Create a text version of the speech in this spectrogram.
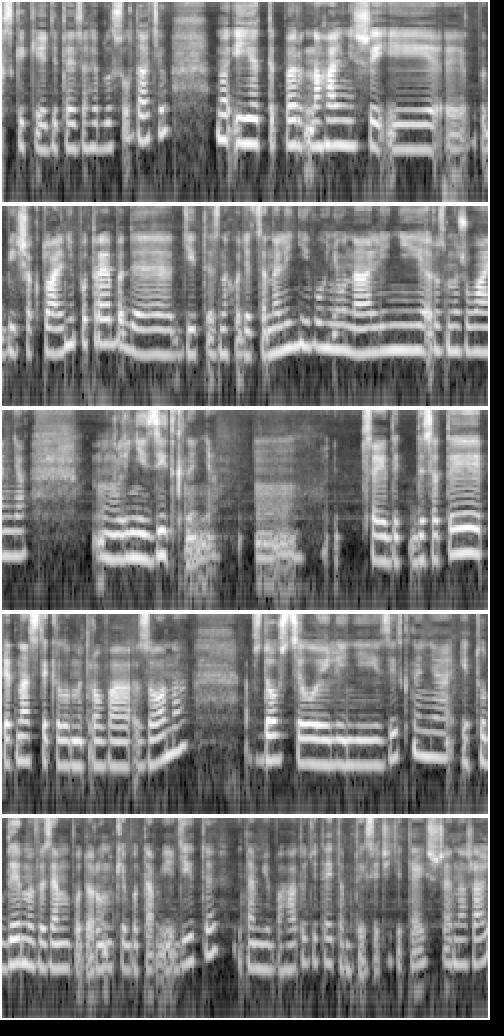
Скільки є дітей загиблих солдатів. Ну і тепер нагальніші і е, якби, більш актуальні потреби, де діти знаходяться на лінії вогню, на лінії розмежування, лінії зіткнення. Це є 10-15 кілометрова зона вздовж цілої лінії зіткнення, і туди ми веземо подарунки, бо там є діти, і там є багато дітей, там тисячі дітей ще, на жаль.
